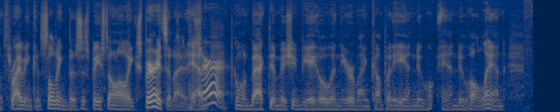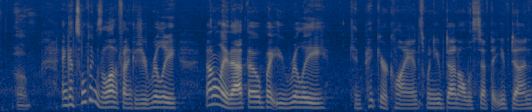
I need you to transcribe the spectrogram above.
a thriving consulting business based on all the experience that I had had Sure. going back to Mission Viejo and the Irvine Company and New and Newhall Land. And consulting is a lot of fun because you really, not only that though, but you really can pick your clients when you've done all the stuff that you've done.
